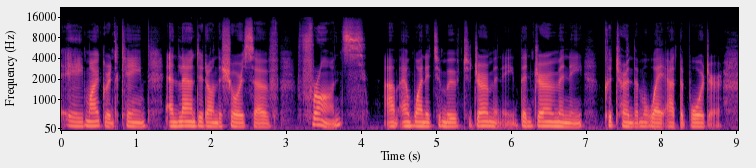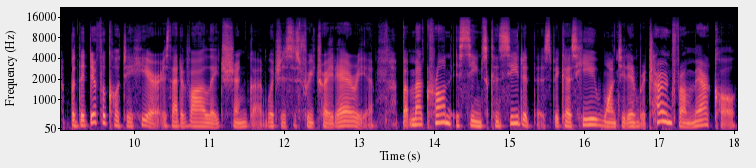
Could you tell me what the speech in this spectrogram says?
a migrant came and landed on the shores of France, um, and wanted to move to Germany, then Germany could turn them away at the border. But the difficulty here is that it violates Schengen, which is this free trade area. But Macron, it seems, conceded this because he wanted in return from Merkel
